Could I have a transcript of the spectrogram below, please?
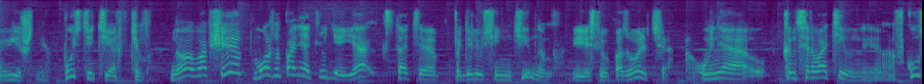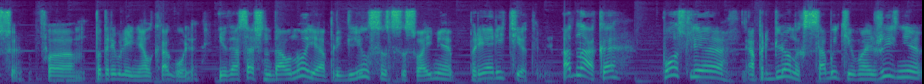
вишни. Пусть и терпким. Но вообще можно понять людей. Я, кстати, поделюсь интимным, если вы позволите. У меня консервативные вкусы в э, потреблении алкоголя. И достаточно давно я определился со своими приоритетами. Однако, После определенных событий в моей жизни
